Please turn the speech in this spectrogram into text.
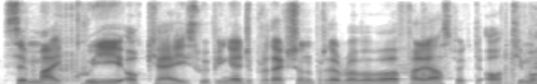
Semmai qui, ok, sweeping edge, protection, fare aspect, ottimo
